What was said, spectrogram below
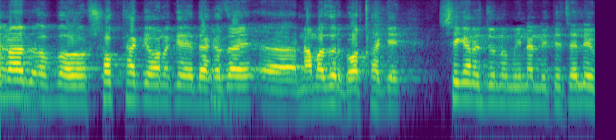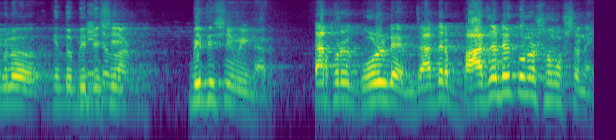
আমার শখ থাকে অনেকে দেখা যায় নামাজের ঘর থাকে সেখানের জন্য মিনার নিতে চাইলে এগুলো কিন্তু বিদেশি বিদেশি মিনার। তারপরে গোল্ডেন যাদের বাজেটে কোনো সমস্যা নাই।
